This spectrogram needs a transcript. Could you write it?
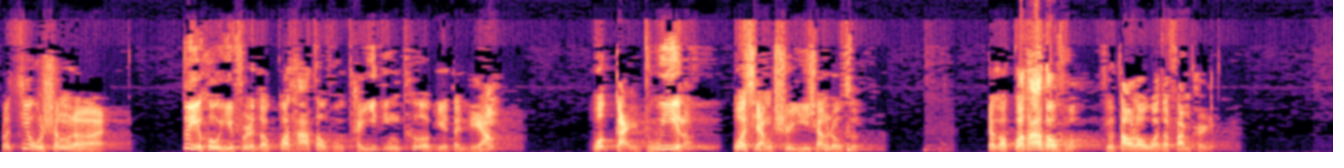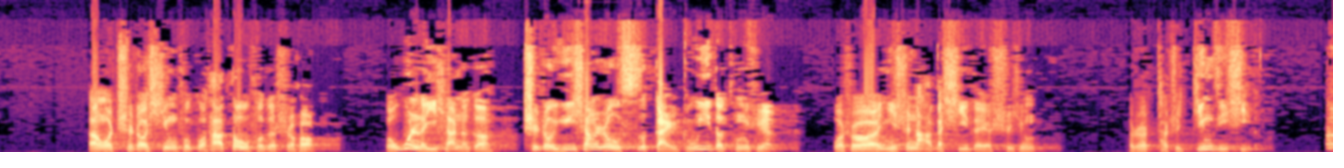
说就剩了最后一份的锅塌豆腐，它一定特别的凉。我改主意了，我想吃鱼香肉丝，这个锅塌豆腐就到了我的饭盆里。当我吃着幸福锅塌豆腐的时候，我问了一下那个吃着鱼香肉丝改主意的同学，我说：“你是哪个系的呀，师兄？”他说：“他是经济系的。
